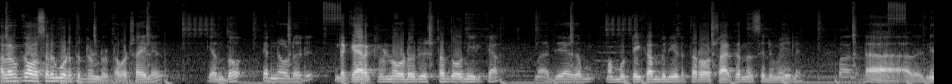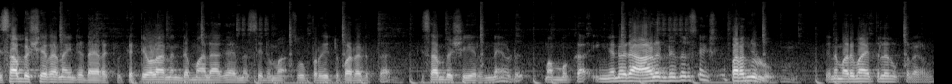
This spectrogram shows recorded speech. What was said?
പലർക്കും അവസരം കൊടുത്തിട്ടുണ്ട് കേട്ടോ പക്ഷേ അതിൽ എന്തോ എന്നോടൊരു എന്റെ ക്യാരക്ടറിനോടൊരു ഇഷ്ടം തോന്നിയിരിക്കാം. അദ്ദേഹം മമ്മൂട്ടി കമ്പനി എടുത്ത റോഷാക്കുന്ന സിനിമയിൽ നിസാം ബഷീറാണ് അതിന്റെ ഡയറക്ടർ. കെട്ടിയോളാൻ എന്റെ മാലാക എന്ന സിനിമ സൂപ്പർ ഹിറ്റ് പടമെടുത്ത നിസാം നിസാം ബഷീറിനോട് മമ്മൂക്ക ഇങ്ങനെ ഒരാളുണ്ട് എന്നൊരു സെക്ഷൻ പറഞ്ഞുള്ളൂ. പിന്നെ മറിമായത്തിലെ ഉൾപ്പെടെയാണ്.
